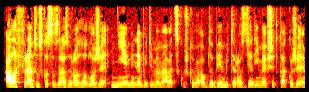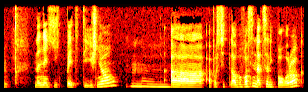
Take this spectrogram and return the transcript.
Ale Francúzsko sa zrazu rozhodlo, že nie, my nebudeme mávať skúškové obdobie, my to rozdelíme všetko akože na nejakých 5 týždňov A, a proste, alebo vlastne na celý pol rok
